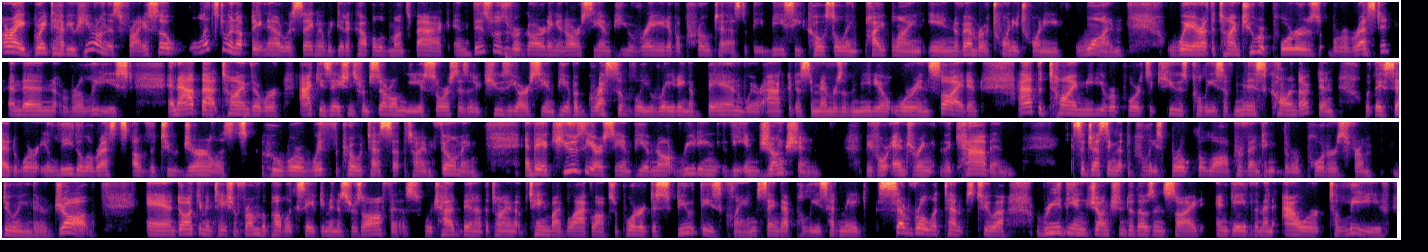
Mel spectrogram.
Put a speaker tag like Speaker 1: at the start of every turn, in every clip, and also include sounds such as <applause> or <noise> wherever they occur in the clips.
Speaker 1: All right, great to have you here on this Friday. So let's do an update now to a segment we did a couple of months back. And this was regarding an RCMP raid of a protest at the BC Coastal Link pipeline in November of 2021, where at the time two reporters were arrested and then released. And at that time, there were accusations from several media sources that accused the RCMP of aggressively raiding a band where activists and members of the media were inside. And at the time, media reports accused police of misconduct and what they said were illegal arrests of the two journalists journalists who were with the protests at the time filming. And they accused the RCMP of not reading the injunction before entering the cabin, suggesting that the police broke the law, preventing the reporters from doing their job. And documentation from the public safety minister's office, which had been at the time obtained by Blacklock's reporter, dispute these claims, saying that police had made several attempts to uh, read the injunction to those inside and gave them an hour to leave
